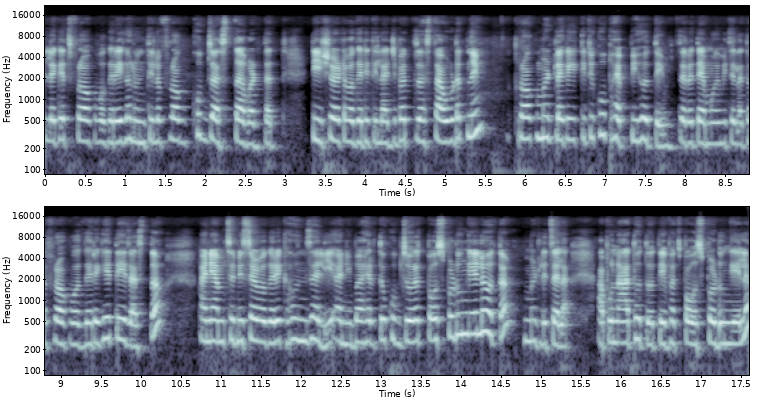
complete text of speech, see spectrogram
लगेच फ्रॉक वगैरे घालून तिला फ्रॉक खूप जास्त आवडतात. टी शर्ट वगैरे तिला अजिबात जास्त आवडत नाही. फ्रॉक म्हटलं की किती खूप हॅप्पी होते. तर त्यामुळे मी तिला आता फ्रॉक वगैरे घेते जास्त. आणि आमचं मिसळ वगैरे खाऊन झाली आणि बाहेर तर खूप जोरात पाऊस पडून गेला होता. म्हटले चला आपण आत होतो तेव्हाच पाऊस पडून गेला.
